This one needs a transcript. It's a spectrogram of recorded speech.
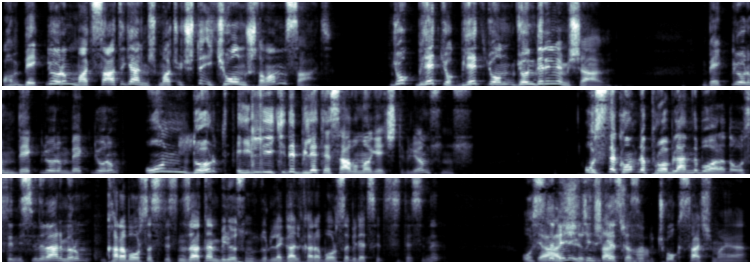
Abi bekliyorum maç saati gelmiş. Maç 3'te 2 olmuş tamam mı saat? Yok bilet yok. Bilet gönderilmemiş abi. Bekliyorum bekliyorum bekliyorum. 14.52'de bilet hesabıma geçti biliyor musunuz? O site komple problemli bu arada. O sitenin ismini vermiyorum. Kara borsa sitesini zaten biliyorsunuzdur. Legal kara borsa bilet sitesini. O site beni aşırı ikinci kez saçma. kazıdı. Çok saçma ya.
